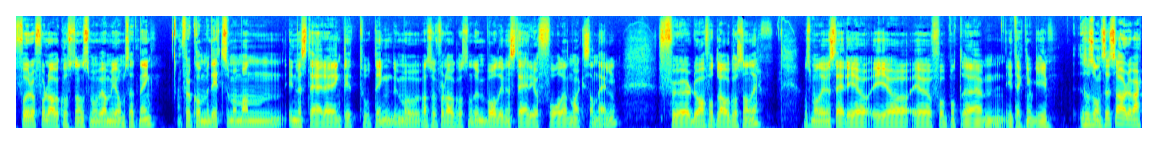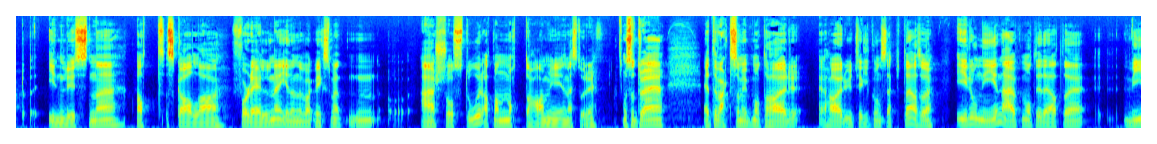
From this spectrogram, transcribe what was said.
for å få lave kostnader, så må vi ha mye omsetning. For å komme dit, så må man investere egentlig to ting. Du må, altså for lave kostnader, du må både investere i å få den markedsandelen før du har fått lave kostnader, og så må du investere i i, i i å få måte mm, i teknologi. Så Sånn sett så har det vært innlysende at skalafordelene i denne virksomheten er så stor at man måtte ha mye investorer. Og så tror jeg etter hvert som vi på en måte har, har utviklet konseptet altså Ironien er jo på en måte i det at eh, vi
